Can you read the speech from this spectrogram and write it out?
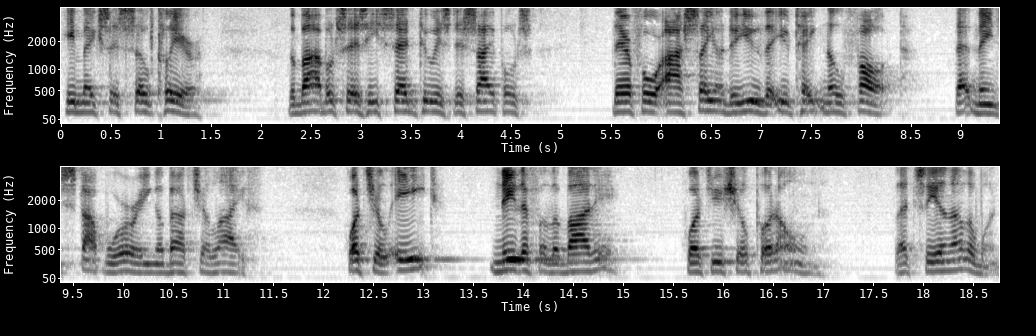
he makes this so clear. The Bible says, He said to His disciples, Therefore I say unto you that you take no thought that means stop worrying about your life. What you'll eat, neither for the body, what you shall put on. Let's see another one.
